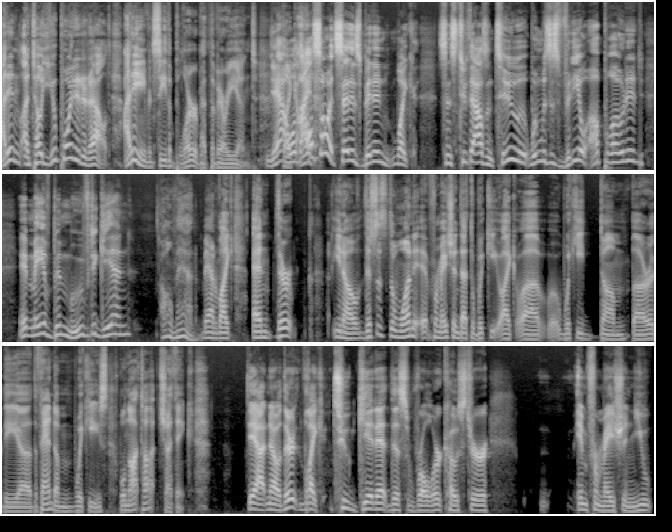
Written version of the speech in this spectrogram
I didn't until you pointed it out. I didn't even see the blurb at the very end. Yeah. Like, well, I- also it said it's been in like since 2002. When was this video uploaded? It may have been moved again. Oh man, man, like, and there, you know, this is the one information that the wiki, like, uh, wiki dumb or the uh, the fandom wikis will not touch. I think. Yeah, no, they're like to get at this roller coaster information, you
